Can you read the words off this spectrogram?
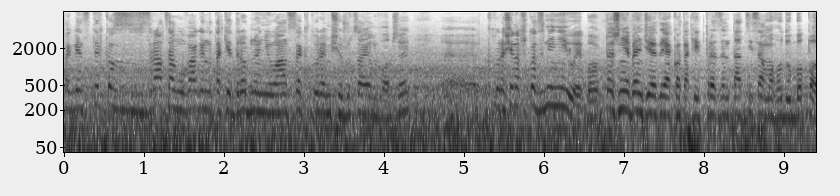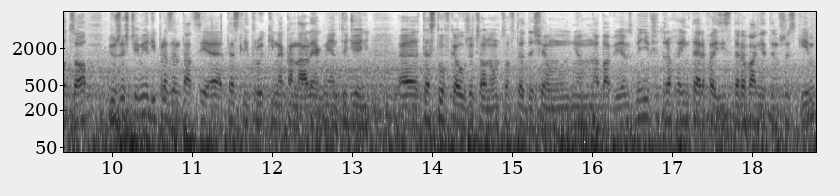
tak więc tylko zwracam uwagę na takie drobne niuanse, które mi się rzucają w oczy, e, które się na przykład zmieniły, bo też nie będzie jako takiej prezentacji samochodu, bo po co? Już żeście mieli prezentację Tesli trójki na kanale, jak miałem tydzień e, testówkę użyczoną, co wtedy się nią nabawiłem. Zmienił się trochę interfejs i sterowanie tym wszystkim.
